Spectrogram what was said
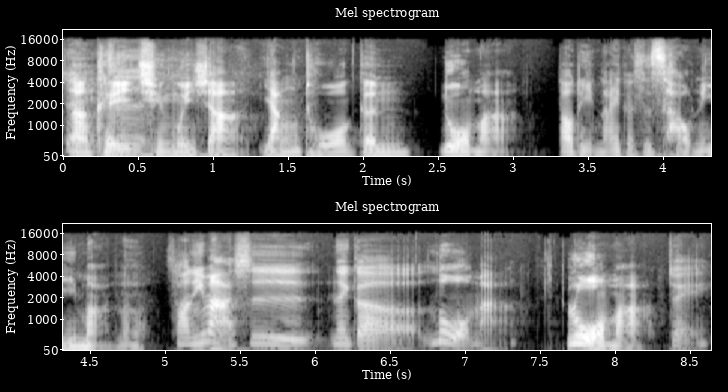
那可以请问一下，羊驼跟骆马到底哪一个是草泥马呢？草泥马是那个骆马。骆马对，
